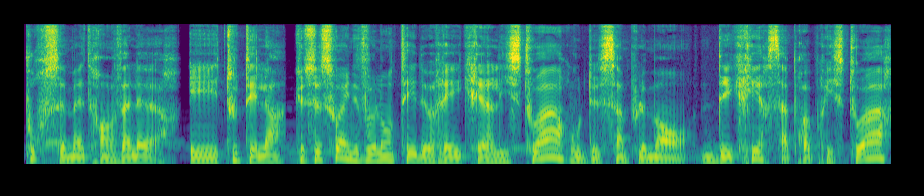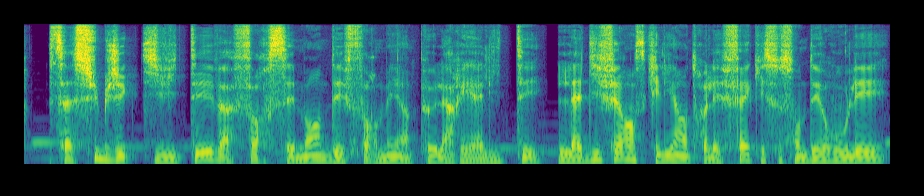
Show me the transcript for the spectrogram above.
pour se mettre en valeur. Et tout est là. Que ce soit une volonté de réécrire l'histoire ou de simplement d'écrire sa propre histoire, sa subjectivité va forcément déformer un peu la réalité. La différence qu'il y a entre les faits qui se sont déroulés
